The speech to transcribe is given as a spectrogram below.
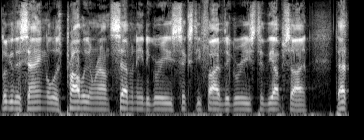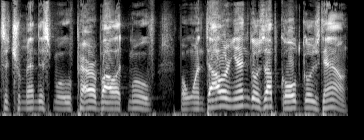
Look at this angle is probably around 70 degrees, 65 degrees to the upside. That's a tremendous move, parabolic move. But when dollar yen goes up, gold goes down.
